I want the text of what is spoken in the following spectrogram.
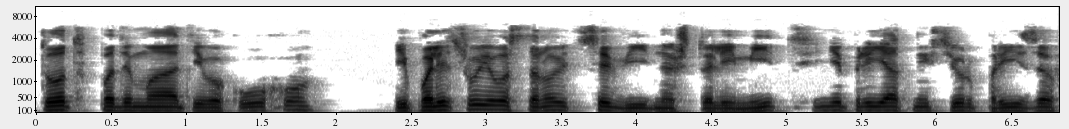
Тот поднимает его к уху, и по лицу его становится видно, что лимит неприятных сюрпризов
